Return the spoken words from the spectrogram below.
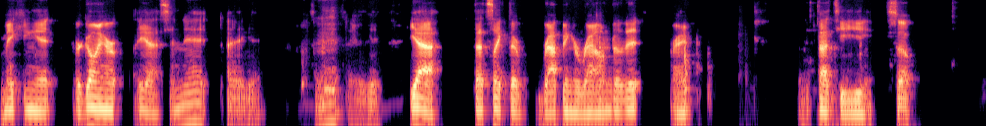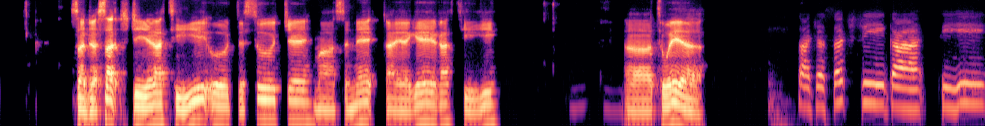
making it or going or yeah, sine ayage- sine yeah, that's like the wrapping around of it, right? Tati. So Saja sach jira ti u tisuche ma sine ayagera ti. Uh, tuea. Saja Sachji Ga Ti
